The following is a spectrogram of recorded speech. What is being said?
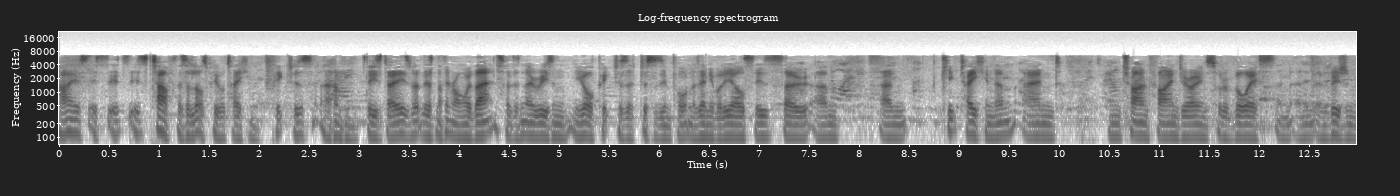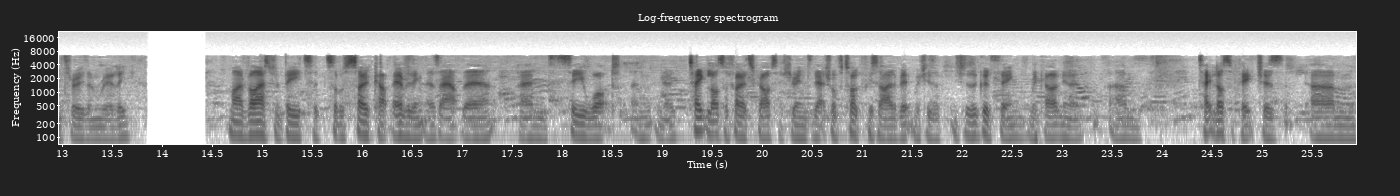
Oh, it's, it's, it's, tough. There's a lot of people taking pictures um, these days, but there's nothing wrong with that. So there's no reason your pictures are just as important as anybody else's. So um, and keep taking them and and try and find your own sort of voice and, and, and, vision through them. Really, my advice would be to sort of soak up everything that's out there and see what and you know take lots of photographs if you're into the actual photography side of it, which is a, which is a good thing. Regard you know um, take lots of pictures, um,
